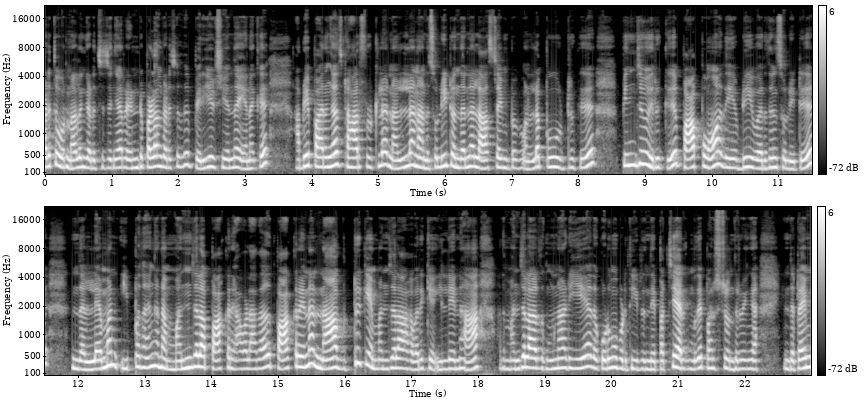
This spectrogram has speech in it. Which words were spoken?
அடுத்த ஒரு நாளும் கிடச்சிச்சுங்க. ரெண்டு பழம் கிடச்சது பெரிய விஷயந்தான் எனக்கு. அப்படியே பாருங்கள் ஸ்டார் ஃப்ரூட்டில் நல்லா நான் சொல்லிட்டு வந்தேன்ல லாஸ்ட் டைம் இப்போ நல்லா பூ விட்டுருக்கு. பிஞ்சும் இருக்குது பார்ப்போம் அது எப்படி வருதுன்னு சொல்லிட்டு. இந்த லெமன் இப்போ தாங்க நான் மஞ்சளாக பார்க்குறேன் அவளை அதாவது பார்க்குறேன்னா நான் விட்டுருக்கேன் மஞ்சளாக வரைக்கும். இல்லைன்னா அது மஞ்சளாகிறதுக்கு முன்னாடியே அதை கொடுமைப்படுத்திக்கிட்டு இருந்தேன். பச்சையாக இருக்கும்போதே பறிச்சுட்டு வந்துடுவீங்க இந்த டைம்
